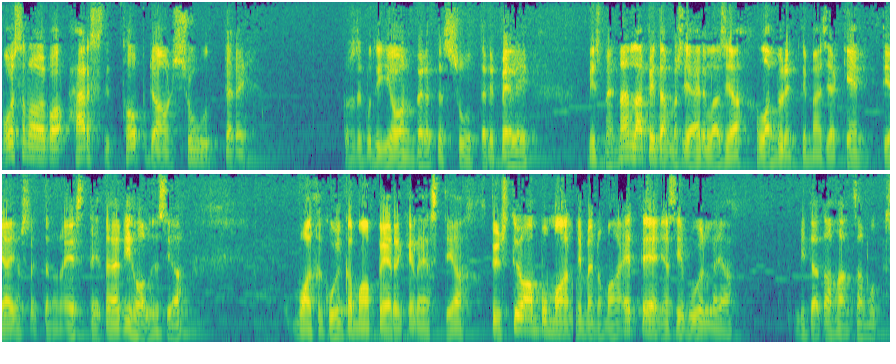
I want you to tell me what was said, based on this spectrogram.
voisi sanoa jopa härskisti top-down shooteri, koska se kuitenkin on periaatteessa shooteripeli, missä mennään läpi tämmöisiä erilaisia labyrinttimäisiä kenttiä, jossa sitten on esteitä ja vihollisia, vaikka kuinka maan perkeleesti, ja pystyy ampumaan nimenomaan eteen ja sivuille, ja mitä tahansa, mutta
